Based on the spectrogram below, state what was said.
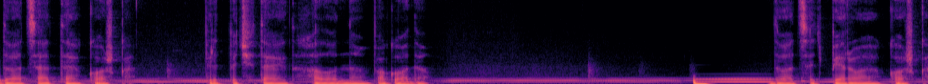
Двадцатая кошка предпочитает холодную погоду. Двадцать первая кошка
